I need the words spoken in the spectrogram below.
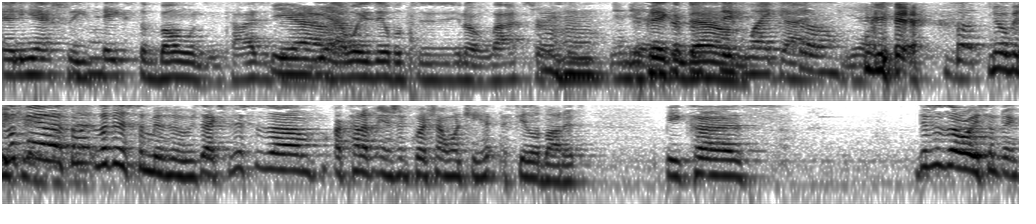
and he actually takes the bones and ties it to Yeah. him. So That way he's able to you know lacerate him And and it's take him down. Big white guys. Yeah. Yeah. So, Nobody looking cares at about some, that. looking at some of the actually, this is um, a kind of interesting question. I want you to feel about it because this is always something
